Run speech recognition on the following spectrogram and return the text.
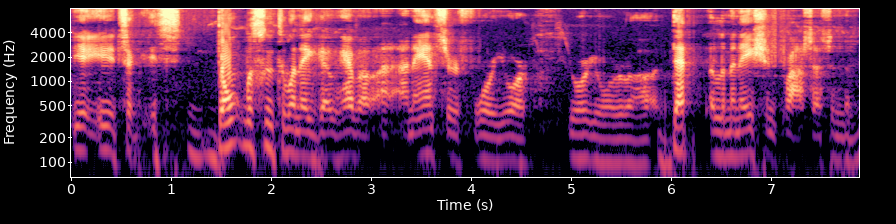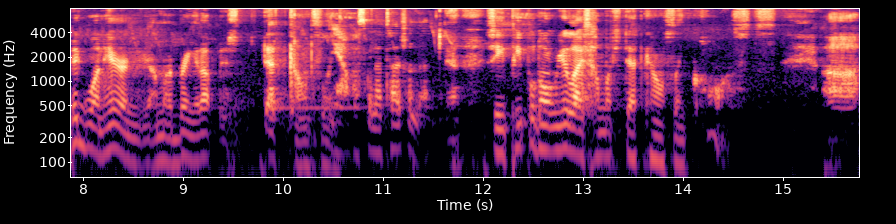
it's a, it's don't listen to when they go, have a, an answer for your your your uh, debt elimination process. And the big one here, and I'm going to bring it up, is debt counseling. Yeah, I was gonna touch on that. Yeah. See, people don't realize how much debt counseling costs. Uh,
